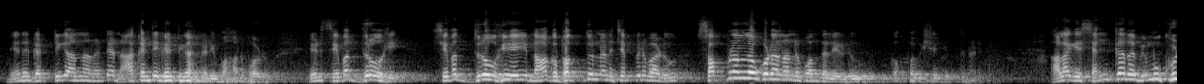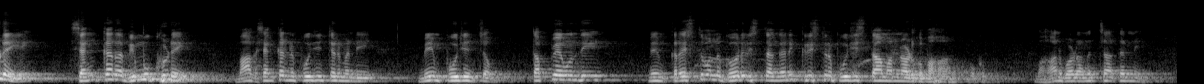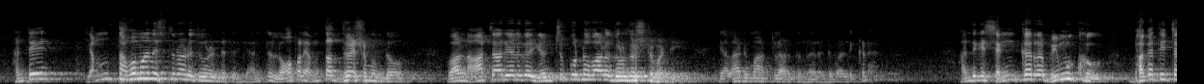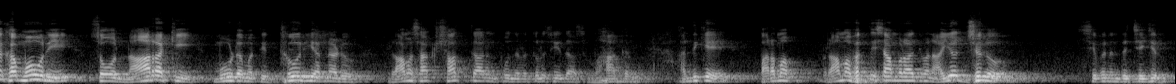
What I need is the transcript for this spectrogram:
నేను గట్టిగా అన్నానంటే నాకంటే గట్టిగా అన్నాడు ఈ మహానుభావుడు. ఏంటి శివద్రోహి? శివద్రోహి నాకు నాకు భక్తున్నని చెప్పినవాడు స్వప్నంలో కూడా నన్ను పొందలేడు. గొప్ప విషయం చెప్తున్నాడు. అలాగే శంకర విముఖుడై శంకర విముఖుడై. మాకు శంకరుని పూజించడమండి. మేము పూజించాం. తప్పేముంది? మేము క్రైస్తవులను గౌరవిస్తాం కానీ క్రీస్తుని పూజిస్తామన్నాడు ఒక మహాను ఒక మహానుభావుడు అనొచ్చు అతన్ని. అంటే ఎంత అవమానిస్తున్నాడో చూడండి అతనికి. అంటే లోపల ఎంత ద్వేషం ఉందో వాళ్ళని ఆచార్యులుగా ఎంచుకున్న వాళ్ళ దురదృష్టం అండి ఎలాంటి మాట్లాడుతున్నారండి వాళ్ళు ఇక్కడ? అందుకే శంకర విముఖు భగతి చఖమోరి సో నారకి మూఢమతి ధోరి అన్నాడు. రామ సాక్షాత్కారం పొందిన తులసీదాసు మహాకవి. అందుకే పరమ రామభక్తి సామ్రాజ్యం అనే అయోధ్యలో శివనింద చెయ్యరు.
